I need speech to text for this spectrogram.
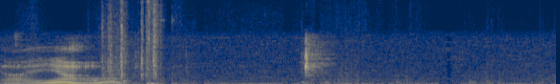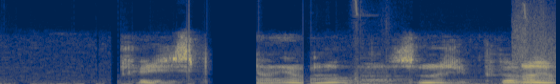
Y'a rien en haut. J'espère rien en haut, sinon j'ai plus rien.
